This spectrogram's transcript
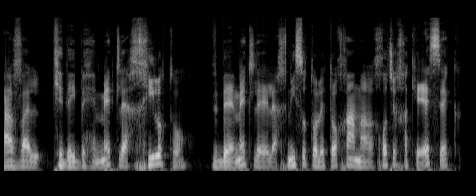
אבל כדי באמת להכיל אותו, ובאמת להכניס אותו לתוך המערכות שלך כעסק,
